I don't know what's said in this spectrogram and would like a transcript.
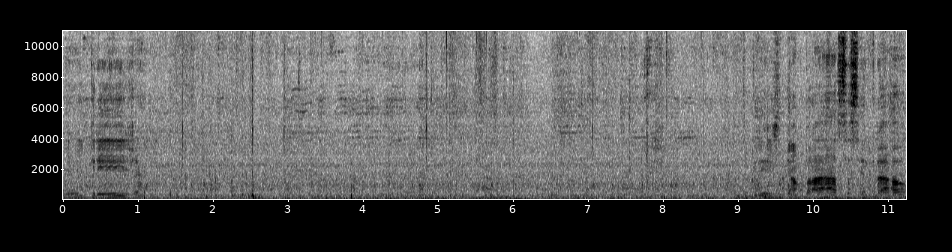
E a igreja. igreja tem a praça central.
